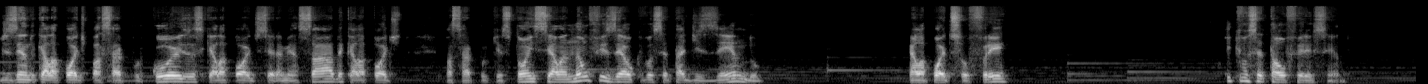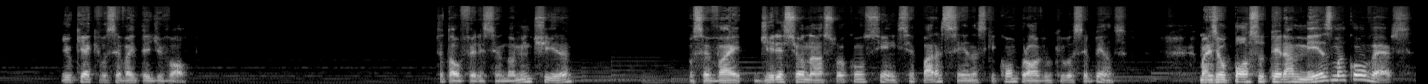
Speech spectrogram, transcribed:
dizendo que ela pode passar por coisas, que ela pode ser ameaçada, que ela pode passar por questões, se ela não fizer o que você está dizendo, ela pode sofrer. O que, que você está oferecendo? E o que é que você vai ter de volta? Você está oferecendo a mentira, você vai direcionar sua consciência para cenas que comprovem o que você pensa. Mas eu posso ter a mesma conversa,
